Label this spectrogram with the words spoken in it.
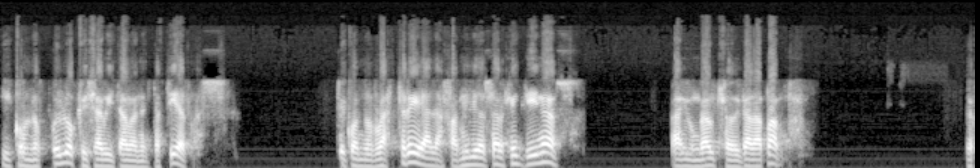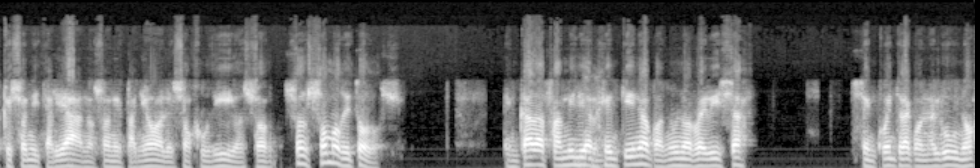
y con los pueblos que ya habitaban estas tierras. Que cuando rastrea las familias argentinas, hay un gaucho de cada pampa. Los que son italianos, son españoles, son judíos, son, son, somos de todos. En cada familia argentina, cuando uno revisa, se encuentra con alguno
